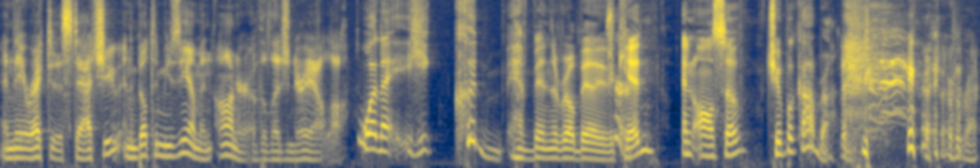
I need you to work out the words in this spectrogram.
and they erected a statue and built a museum in honor of the legendary outlaw. Well, he could have been the real Billy the Sure. Kid, and also Chupacabra. right.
